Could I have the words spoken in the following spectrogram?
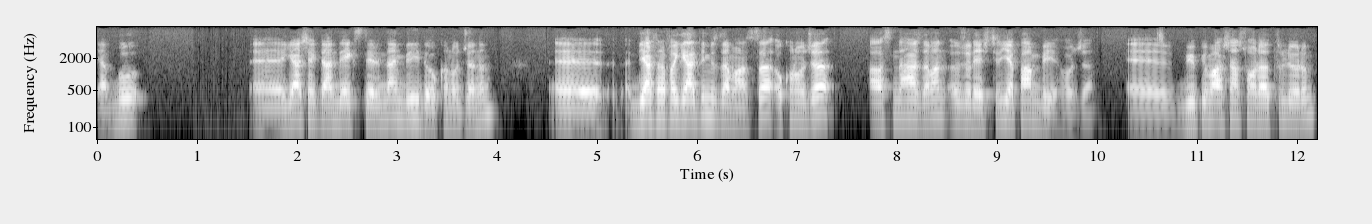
Ya bu e, gerçekten de eksilerinden biriydi Okan Hoca'nın. E, diğer tarafa geldiğimiz zamansa Okan Hoca aslında her zaman öz eleştiri yapan bir hoca. E, büyük bir maçtan sonra hatırlıyorum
